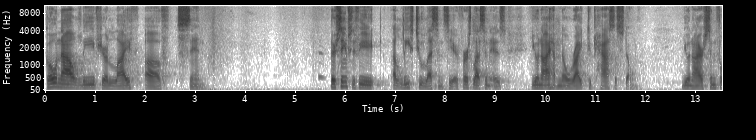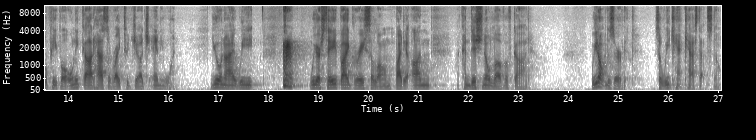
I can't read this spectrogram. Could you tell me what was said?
Go now, leave your life of sin. There seems to be at least two lessons here. First lesson is you and I have no right to cast a stone. You and I are sinful people. Only God has the right to judge anyone. You and I, we, We are saved by grace alone, by the unconditional love of God. We don't deserve it, so we can't cast that stone.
